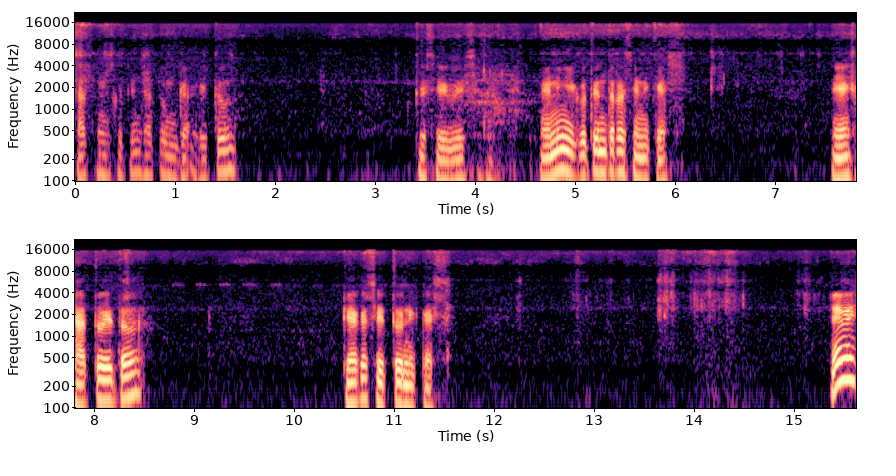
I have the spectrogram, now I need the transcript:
satu ngikutin satu enggak gitu guys nah ini ngikutin terus ini guys. Yang satu itu dia ke situ nih guys. Hewe,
